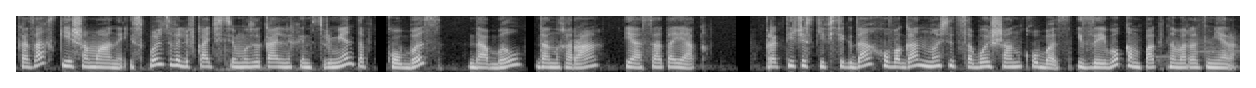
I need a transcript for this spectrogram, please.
Казахские шаманы использовали в качестве музыкальных инструментов кобыз, дабыл, дангара и асатаяк. Практически всегда хуваган носит с собой шан-кобыз из-за его компактного размера.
